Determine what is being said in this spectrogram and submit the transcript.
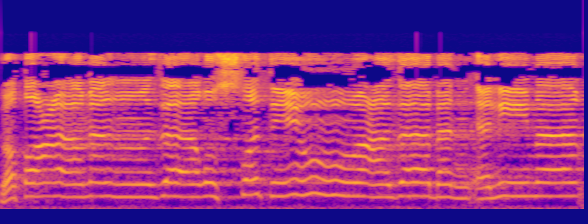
وطعاما ذا غصة وعذابا أليما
